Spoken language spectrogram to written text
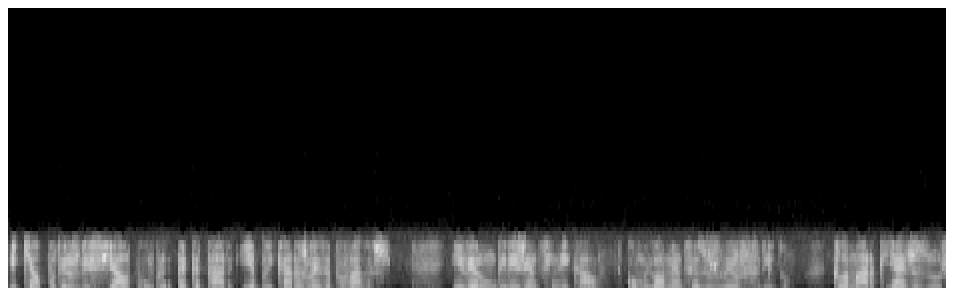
e que ao Poder Judicial cumpre acatar e aplicar as leis aprovadas. E ver um dirigente sindical, como igualmente fez o juiz referido, clamar que, ai Jesus,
